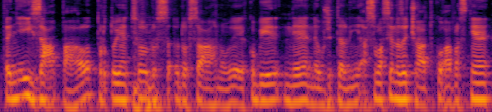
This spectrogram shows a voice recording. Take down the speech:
ten jejich zápal pro to něco mm-hmm. dosáhnout, je, jakoby je neuvěřitelný a jsou vlastně na začátku a vlastně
